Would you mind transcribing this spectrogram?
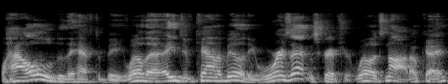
Well, how old do they have to be? Well, the age of accountability. Well, where's that in Scripture? Well, it's not. Okay.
